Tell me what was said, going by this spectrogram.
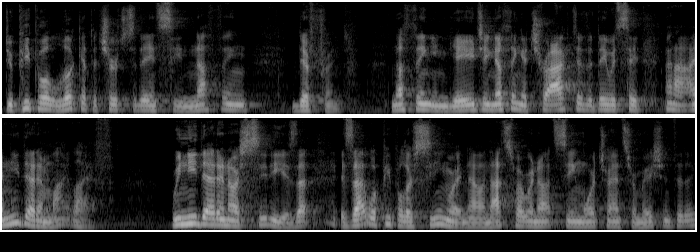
Do people look at the church today and see nothing different? nothing engaging, nothing attractive that they would say, Man, I need that in my life. We need that in our city. Is that, is that what people are seeing right now? And that's why we're not seeing more transformation today?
